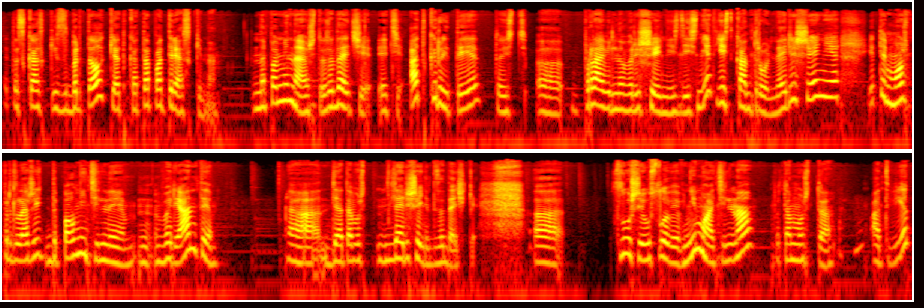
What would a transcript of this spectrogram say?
Это сказки изобреталки от кота Потряскина. Напоминаю, что задачи эти открытые, то есть э, правильного решения здесь нет, есть контрольное решение, и ты можешь предложить дополнительные варианты а, для того, для решения этой задачки. А, слушай условия внимательно, потому что ответ,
